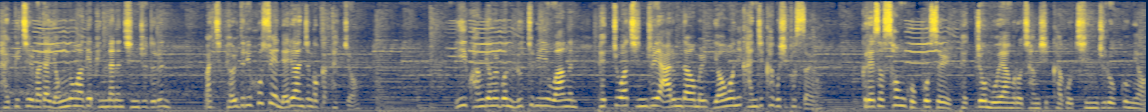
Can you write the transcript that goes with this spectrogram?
달빛을 받아 영롱하게 빛나는 진주들은 마치 별들이 호수에 내려앉은 것 같았죠. 이 광경을 본 루트비의 왕은 백조와 진주의 아름다움을 영원히 간직하고 싶었어요. 그래서 성 곳곳을 백조 모양으로 장식하고 진주로 꾸며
